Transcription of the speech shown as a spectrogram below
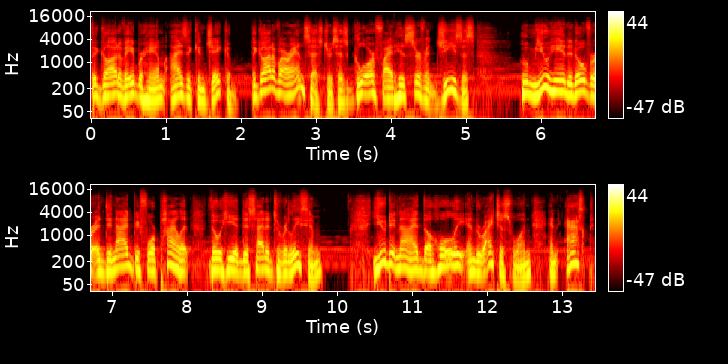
The God of Abraham, Isaac, and Jacob, the God of our ancestors, has glorified his servant Jesus, whom you handed over and denied before Pilate, though he had decided to release him. You denied the holy and righteous one and asked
